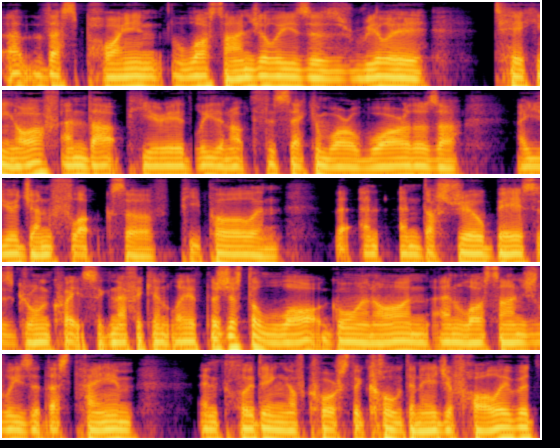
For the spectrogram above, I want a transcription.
at this point, Los Angeles is really taking off. In that period leading up to the Second World War, there's a, a huge influx of people and the industrial base has grown quite significantly. There's just a lot going on in Los Angeles at this time, including, of course, the golden age of Hollywood.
